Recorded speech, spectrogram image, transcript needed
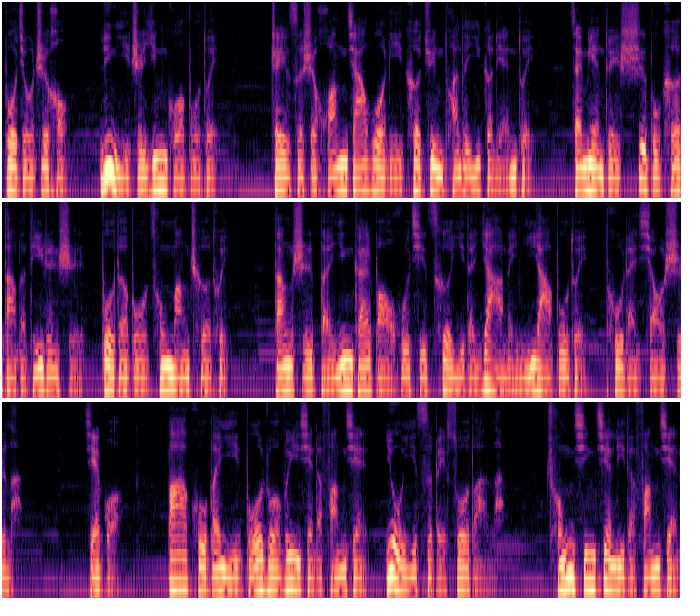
不久之后，另一支英国部队，这次是皇家沃里克军团的一个连队，在面对势不可挡的敌人时，不得不匆忙撤退。当时本应该保护其侧翼的亚美尼亚部队突然消失了，结果巴库本已薄弱危险的防线又一次被缩短了，重新建立的防线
